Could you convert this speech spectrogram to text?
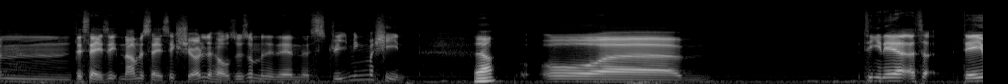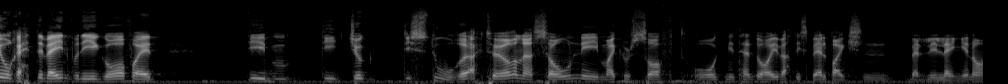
um, det sier seg, navnet sier seg selv, det høres ut som en, en streamingmaskin. ja. Og tingen er, altså, det er jo rette veien for de går, for et, de, de, de store aktørene, Sony, Microsoft og Nintendo har jo vært i spillbransjen veldig lenge nå.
